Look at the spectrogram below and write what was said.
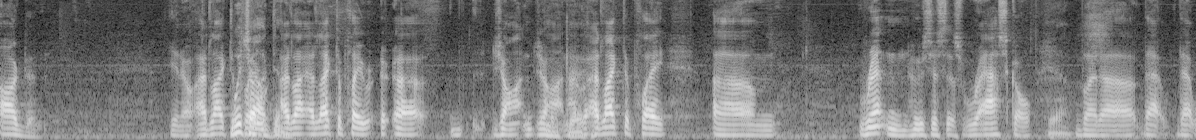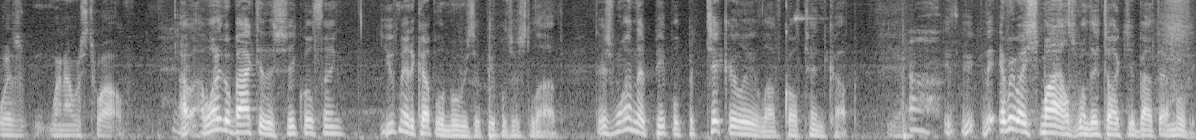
Ogden. You know, I'd like to Which play. Ogden? I'd, li- I'd like to play uh, John. John. Okay. I'd, I'd like to play um, Renton, who's just this rascal. Yeah. But uh, that that was when I was 12. I, I want to go back to the sequel thing. You've made a couple of movies that people just love. There's one that people particularly love called Tin Cup. It- it- everybody smiles when they talk to you about that movie.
